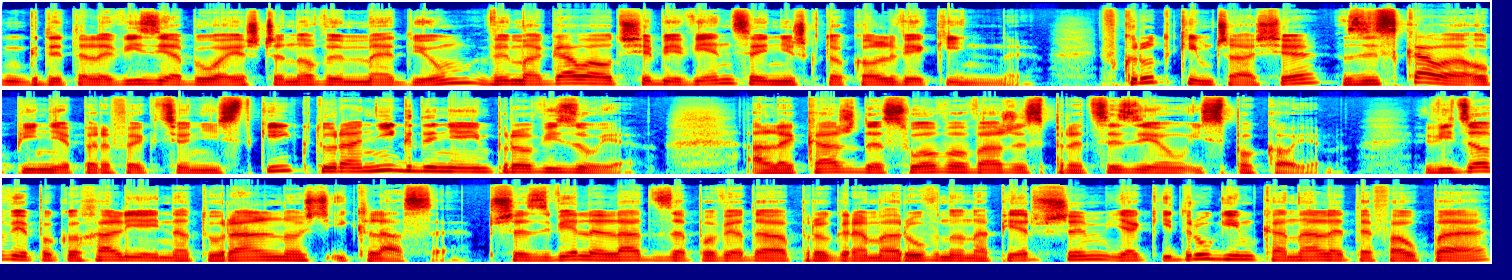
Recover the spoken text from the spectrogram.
gdy telewizja była jeszcze nowym medium, wymagała od siebie więcej niż ktokolwiek inny. W krótkim czasie zyskała opinię perfekcjonistki, która nigdy nie improwizuje, ale każde słowo waży z precyzją i spokojem. Widzowie pokochali jej naturalność i klasę. Przez wiele lat zapowiadała programa równo na pierwszym, jak i drugim kanale TVP,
